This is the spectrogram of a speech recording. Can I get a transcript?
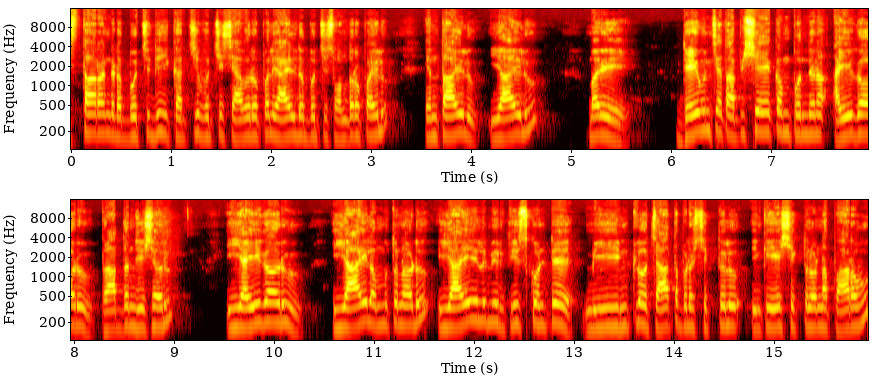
ఇస్తారంగా డబ్బు వచ్చింది ఈ ఖర్చీఫ్ వచ్చేసి యాభై రూపాయలు ఆయిల్ డబ్బు వచ్చేసి వంద రూపాయలు. ఇంత ఆయిలు? ఈ ఆయిలు మరి దేవుని చేత అభిషేకం పొందిన అయ్యగారు ప్రార్థన చేశారు. ఈ అయ్యగారు ఈ ఆయిల్ అమ్ముతున్నాడు. ఈ ఆయిల్ మీరు తీసుకుంటే మీ ఇంట్లో చేతపడే శక్తులు ఇంకా ఏ శక్తులు ఉన్నా పారవు.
